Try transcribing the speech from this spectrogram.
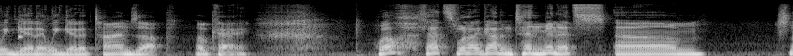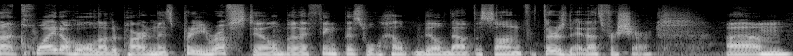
We get it. We get it. Time's up. Okay. Well, that's what I got in 10 minutes. Um, it's not quite a whole other part, and it's pretty rough still, but I think this will help build out the song for Thursday, that's for sure. Um,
